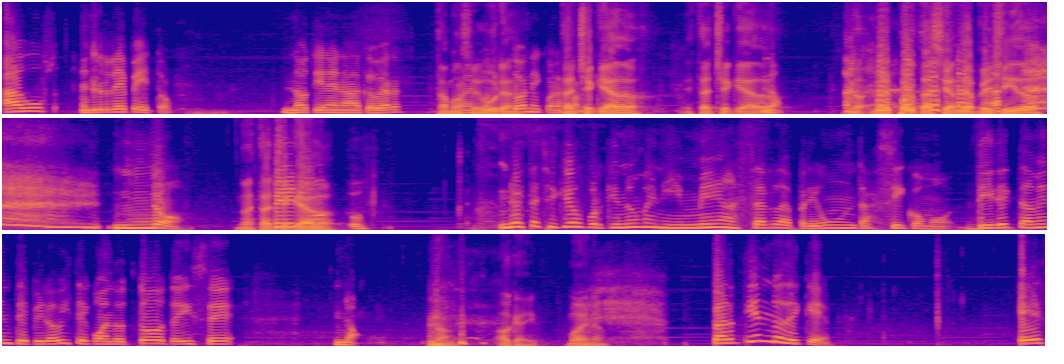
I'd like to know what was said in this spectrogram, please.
Agus Repeto. No tiene nada que ver ¿Estamos la ¿Está familia. chequeado? ¿Está chequeado? No. ¿No, no es portación de apellido? No, No está pero chequeado. uf, no está chequeado porque no me animé a hacer la pregunta así como directamente, pero viste cuando todo te dice no. No. Ok, bueno. Partiendo de que es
